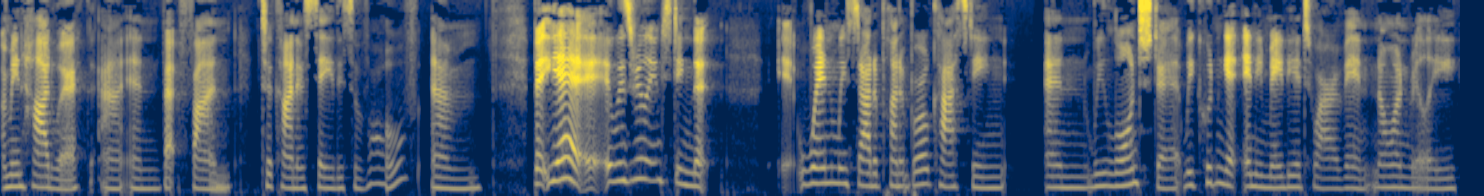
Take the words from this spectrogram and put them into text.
I mean, hard work uh, and but fun to kind of see this evolve. Um, but yeah, it, it was really interesting that it- when we started Planet Broadcasting and we launched it, we couldn't get any media to our event. No one really,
